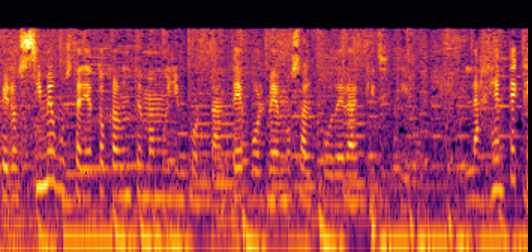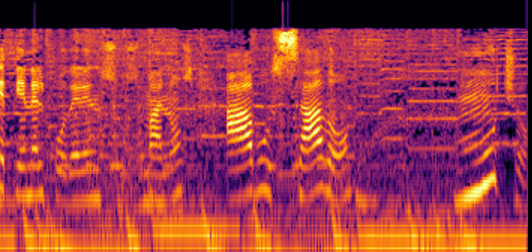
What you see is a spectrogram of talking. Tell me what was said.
pero sí me gustaría tocar un tema muy importante. Volvemos al poder adquisitivo. La gente que tiene el poder en sus manos ha abusado mucho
